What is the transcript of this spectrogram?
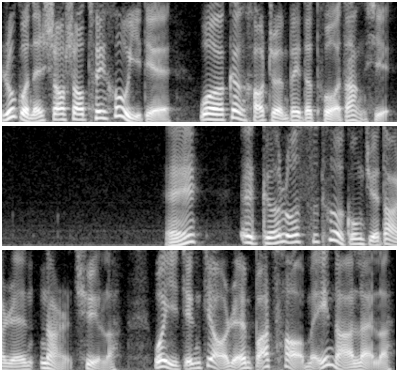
如果能稍稍推后一点，我更好准备的妥当些。哎，呃，格罗斯特公爵大人哪儿去了？我已经叫人把草莓拿来了。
